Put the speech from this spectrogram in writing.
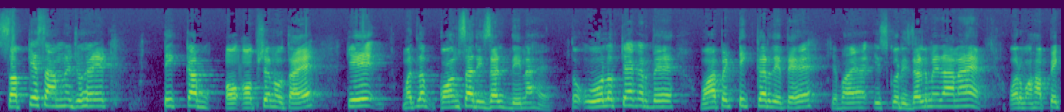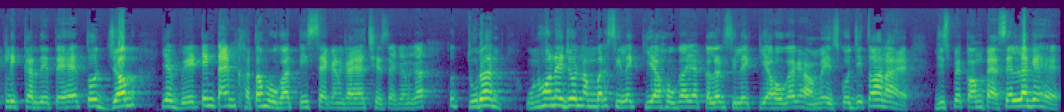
सबके सामने जो है एक टिक का ऑप्शन होता है कि मतलब कौन सा रिज़ल्ट देना है? तो वो लोग क्या करते हैं? वहाँ पे टिक कर देते हैं कि भाई इसको रिज़ल्ट में जाना है और वहाँ पे क्लिक कर देते हैं। तो जब ये वेटिंग टाइम खत्म होगा 30 सेकंड का या 6 सेकंड का तो तुरंत उन्होंने जो नंबर सिलेक्ट किया होगा या कलर सिलेक्ट किया होगा कि हमें इसको जितवाना है जिसपे कम पैसे लगे हैं,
